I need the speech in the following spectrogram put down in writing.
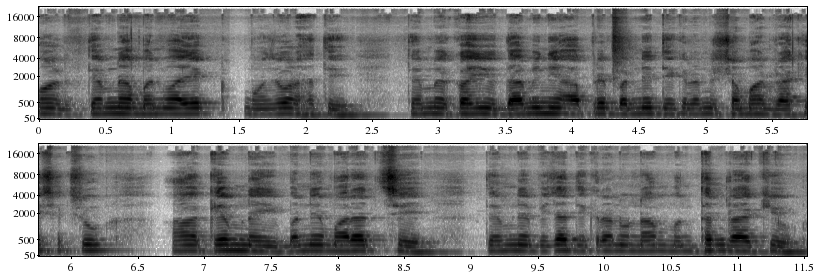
પણ તેમના મનમાં એક મૂંઝવણ હતી. તેમણે કહ્યું, દામિની, આપણે બંને દીકરાને સમાન રાખી શકીશું? હા, કેમ નહીં? બંને મારા જ છે. તેમણે બીજા દીકરાનું નામ મંથન રાખ્યું.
